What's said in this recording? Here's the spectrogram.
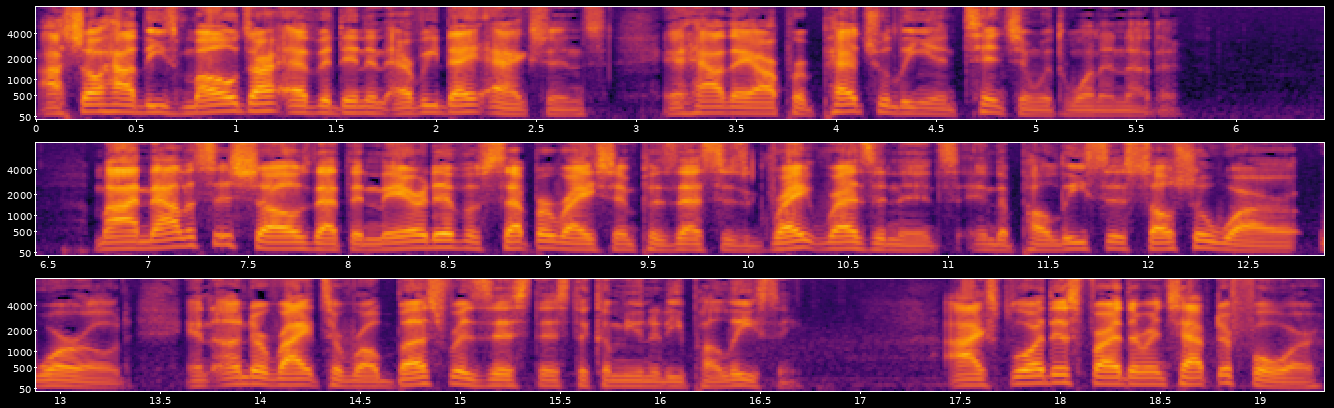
I show how these modes are evident in everyday actions and how they are perpetually in tension with one another. My analysis shows that the narrative of separation possesses great resonance in the police's social wor- world and underwrites a robust resistance to community policing. I explore this further in Chapter 4,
